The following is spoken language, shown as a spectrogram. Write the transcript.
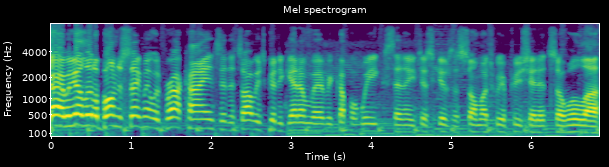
All right, we got a little bonus segment with Brock Hines, and it's always good to get him every couple weeks, and he just gives us so much. We appreciate it. So we'll, uh,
